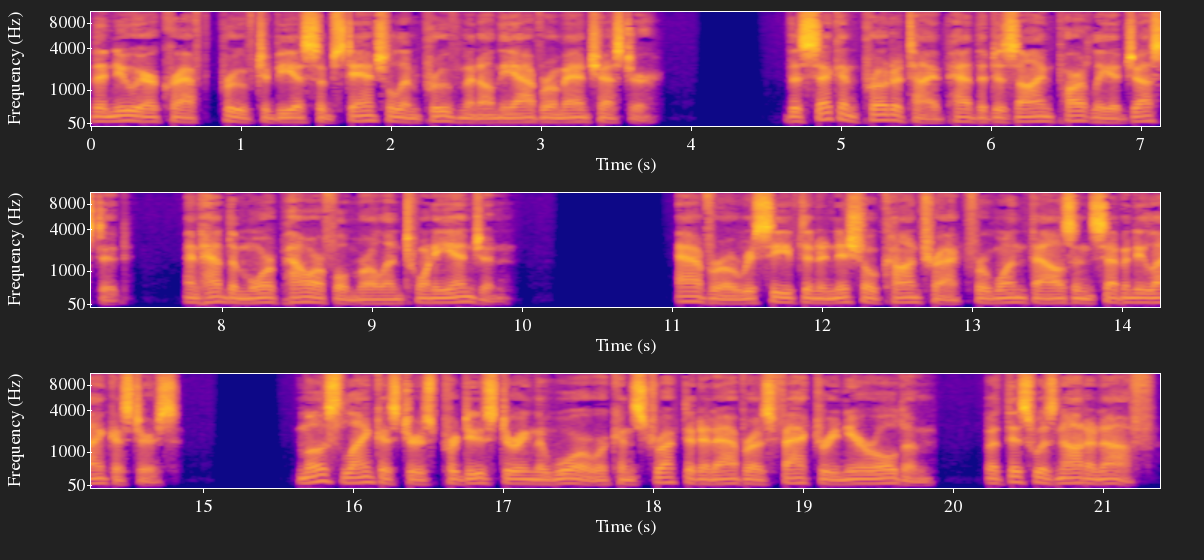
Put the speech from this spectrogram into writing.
The new aircraft proved to be a substantial improvement on the Avro Manchester. The second prototype had the design partly adjusted, and had the more powerful Merlin 20 engine. Avro received an initial contract for 1,070 Lancasters. Most Lancasters produced during the war were constructed at Avro's factory near Oldham, but this was not enough.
